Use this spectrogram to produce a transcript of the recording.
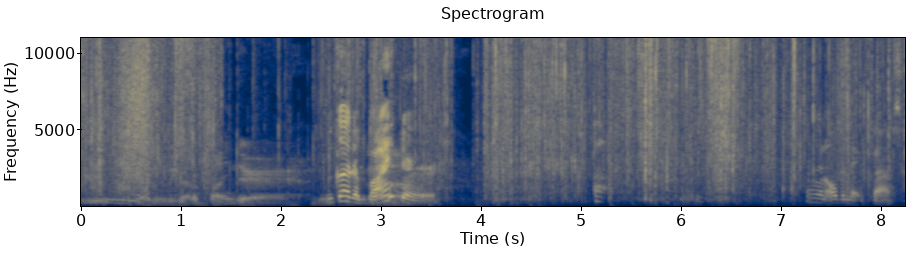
Ooh, we got a binder. We got a binder. Ah. I'm gonna open it fast.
